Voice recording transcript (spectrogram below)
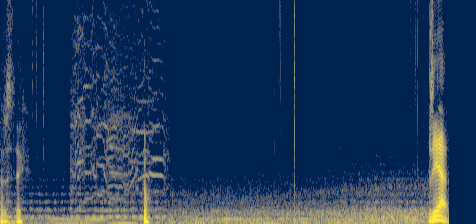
That is a stick. Go. Where's he at?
